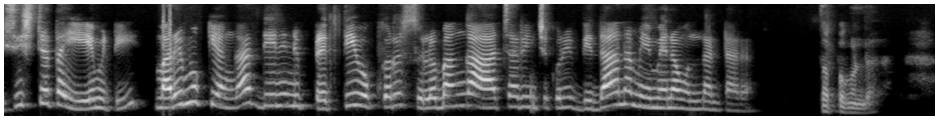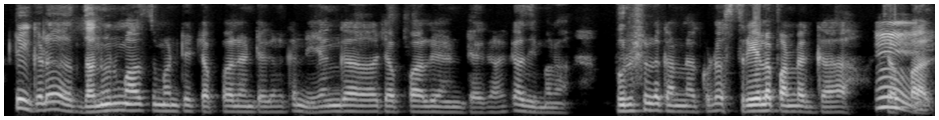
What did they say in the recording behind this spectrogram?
విశిష్టత ఏమిటి? మరి ముఖ్యంగా దీనిని ప్రతి ఒక్కరూ సులభంగా ఆచరించుకునే విధానం ఏమైనా ఉందంటారా? తప్పకుండా. అంటే ఇక్కడ ధనుర్మాసం అంటే చెప్పాలంటే కనుక నియంగా చెప్పాలి అంటే కనుక అది మన పురుషుల కన్నా కూడా స్త్రీల పండగగా చెప్పాలి.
